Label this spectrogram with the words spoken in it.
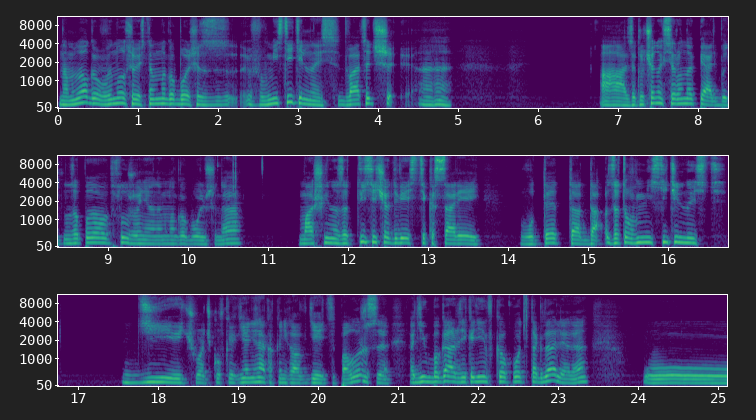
Намного, выносливость намного больше. Вместительность 26... Ага. Ага, заключенных все равно 5 будет. Но за обслуживание намного больше, да? Машина за 1200 косарей. Вот это да. Зато вместительность 9 чувачков. Я не знаю, как они там в 9 положатся. Один в багажник, один в капот и так далее, да? О,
